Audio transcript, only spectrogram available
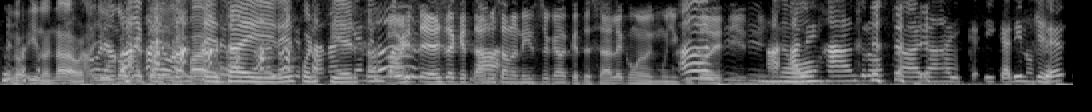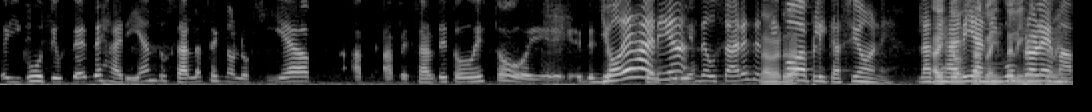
No, y no es nada, ¿verdad? Hay Ahora, uno que pero tiene la mano. Esa eres, por cierto. ¿No viste esa que están Ah. usando en Instagram que te sale como el muñequito Ah, de sí, Disney? sí. A- No. Alejandro, Sara y, y Karina, usted y Guti, ¿ustedes dejarían de usar la tecnología a, a pesar de todo esto? eh, Yo dejaría sentiría- de usar ese La tipo verdad, de aplicaciones. Las dejaría, ningún problema.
